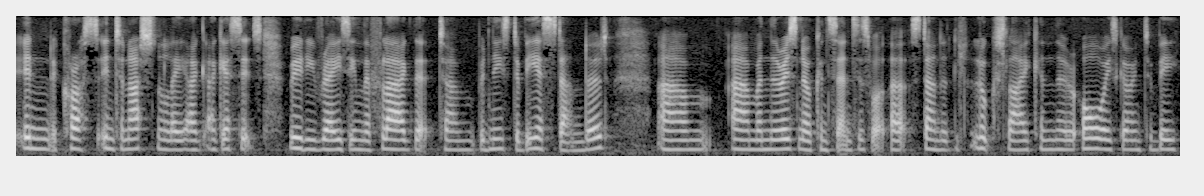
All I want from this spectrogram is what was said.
in across internationally, I, I, guess it's really raising the flag that um, it needs to be a standard, um, um, and there is no consensus what that standard looks like, and there are always going to be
